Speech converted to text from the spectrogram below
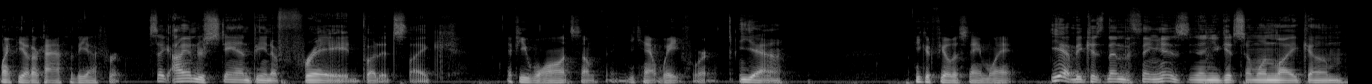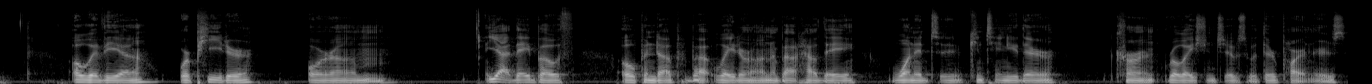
like the other half of the effort. It's like I understand being afraid, but it's like, If you want something, you can't wait for it. yeah, He could feel the same way. yeah. Because then the thing is, then you get someone like um, Olivia or Peter, or um, yeah, they both opened up about later on about how they wanted to continue their current relationships with their partners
